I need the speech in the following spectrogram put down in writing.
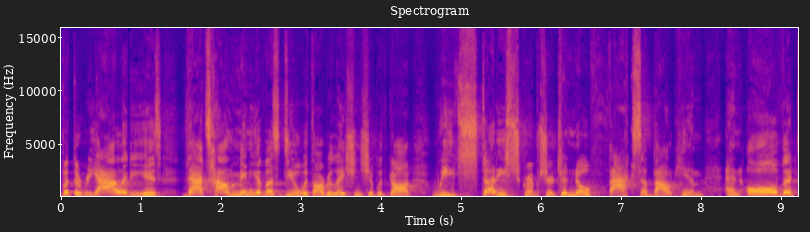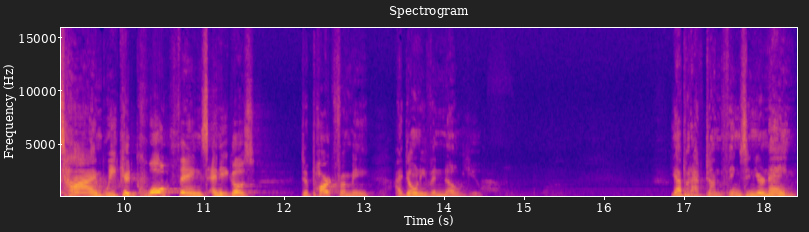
But the reality is, that's how many of us deal with our relationship with God. We study scripture to know facts about Him, and all the time we could quote things, and He goes, Depart from me, I don't even know you. Yeah, but I've done things in your name.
